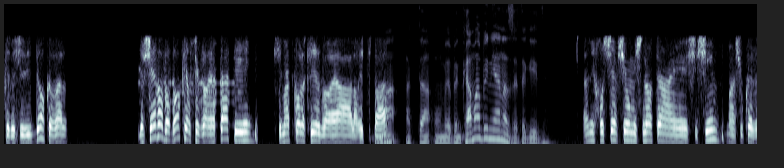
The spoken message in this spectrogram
כדי שיבדוק, אבל בשבע בבוקר שכבר יצאתי, כמעט כל הקיר כבר היה על הרצפה. מה אתה אומר? בן כמה הבניין הזה, תגיד? אני חושב שהוא משנות ה-60, משהו כזה,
